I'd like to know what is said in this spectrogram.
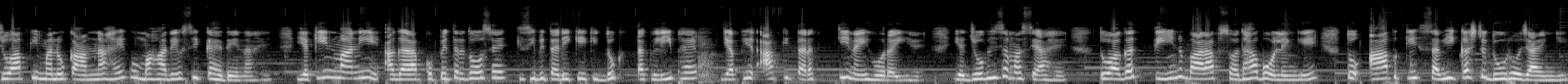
जो आपकी मनोकामना है, वो महादेव से कह देना है। यकीन मानिए, अगर आपको पितृदोष है, किसी भी तरीके की दुख, तकलीफ़ है, या फिर आपकी तरक्की नहीं हो रही है, या जो भी समस्या है तो अगर तीन बार आप स्वधा बोलेंगे तो आपके सभी कष्ट दूर हो जाएँगे।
